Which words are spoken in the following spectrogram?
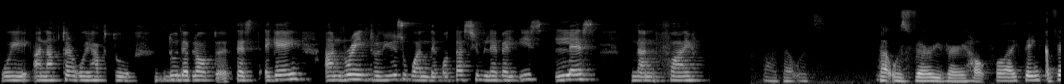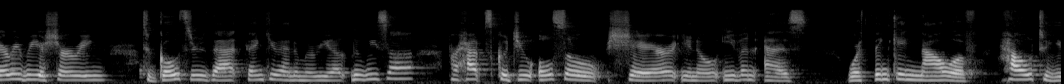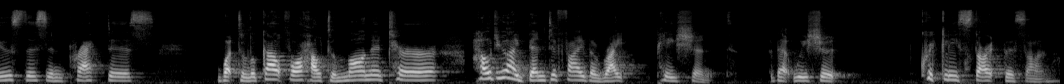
We and after we have to do the blood test again and reintroduce when the potassium level is less than five. Wow, that was that was very very helpful. I think very reassuring to go through that. Thank you, Anna Maria. Louisa, perhaps could you also share, you know, even as we're thinking now of how to use this in practice, what to look out for, how to monitor, how do you identify the right patient that we should quickly start this on?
